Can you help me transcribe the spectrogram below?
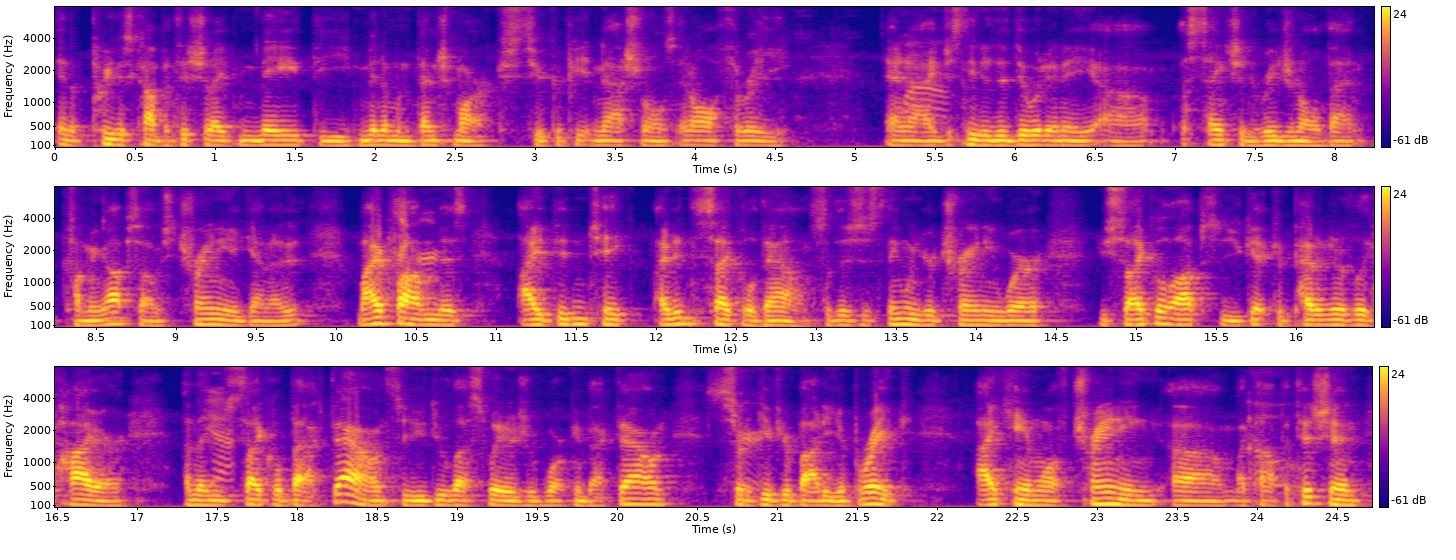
in the previous competition I'd made the minimum benchmarks to compete in nationals in all three. And I just needed to do it in a uh, a sanctioned regional event coming up. So I was training again. I my problem Sure. is I didn't take I didn't cycle down. So there's this thing when you're training where you cycle up so you get competitively higher and then you cycle back down so you do less weight as you're working back down to sort of give your body a break. I came off training um, my Oh, competition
